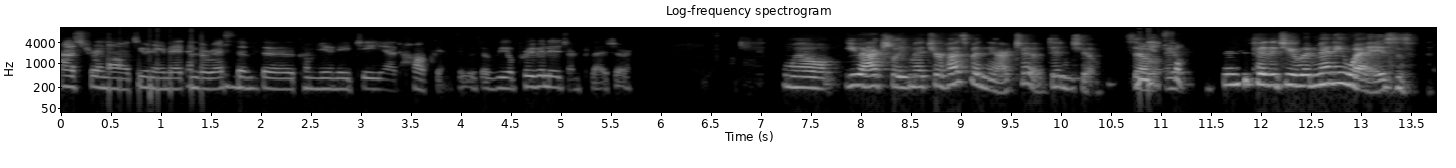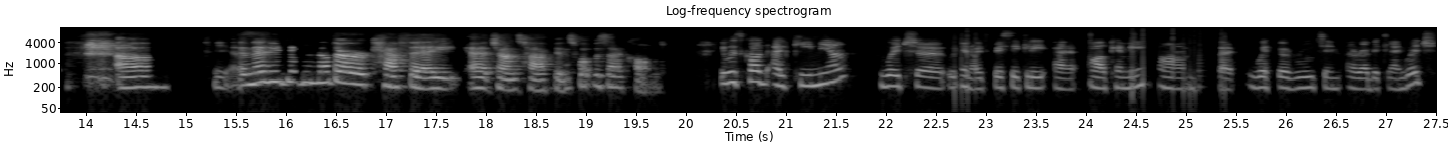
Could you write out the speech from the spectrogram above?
astronauts, you name it, and the rest mm-hmm. of the community at Hopkins. It was a real privilege and pleasure. Well, you actually met your husband there too, didn't you? So yes. it benefited you in many ways. Um, Yes. And then you did another cafe at Johns Hopkins. What was that called? It was called Alchemia, which uh, you know it's basically uh, alchemy, um, but with the roots in Arabic language,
